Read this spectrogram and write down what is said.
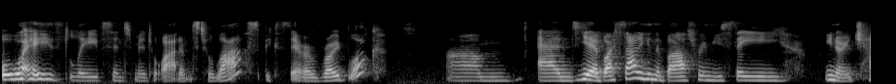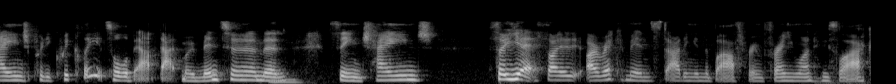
always leave sentimental items till last because they're a roadblock. Um, and yeah, by starting in the bathroom, you see, you know, change pretty quickly. It's all about that momentum and mm. seeing change. So yes, I, I recommend starting in the bathroom for anyone who's like,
